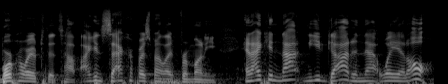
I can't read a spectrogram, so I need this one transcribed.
work my way up to the top. I can sacrifice my life for money, and I cannot need God in that way at all.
